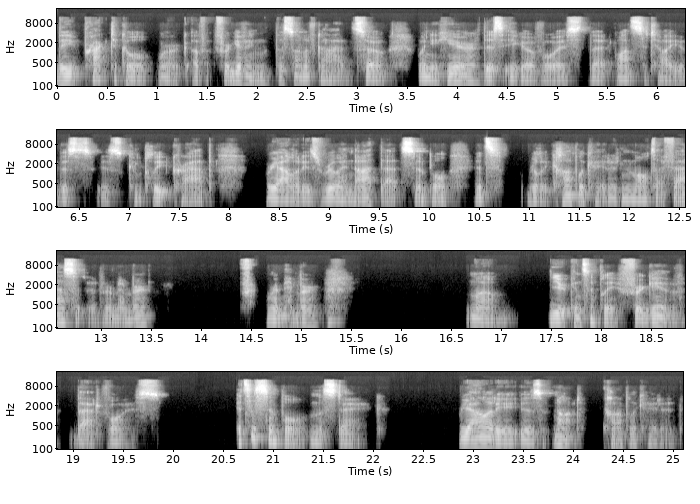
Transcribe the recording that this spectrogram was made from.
the practical work of forgiving the Son of God. So when you hear this ego voice that wants to tell you this is complete crap, reality is really not that simple. It's really complicated and multifaceted, remember? Remember? Well, you can simply forgive that voice. It's a simple mistake. Reality is not complicated.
